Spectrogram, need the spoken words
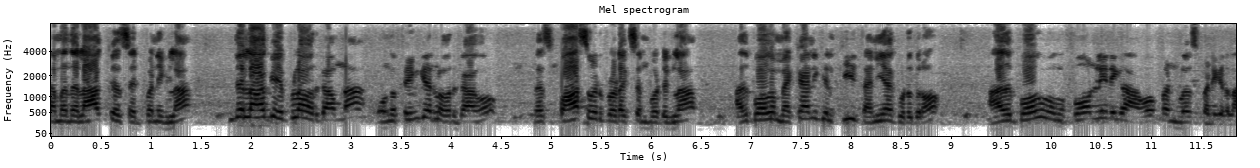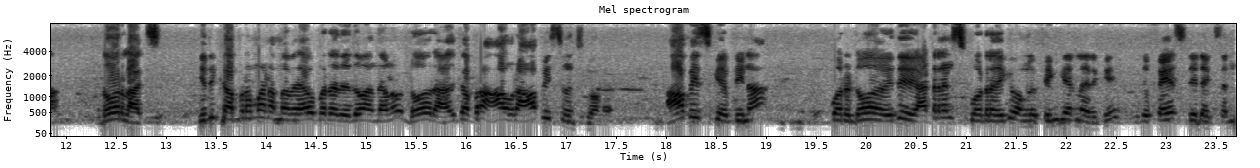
நம்ம இந்த லாக்கை செட் பண்ணிக்கலாம். இந்த லாக் எப்படிலாம் ஒர்க் ஆகும்னா உங்கள் ஃபிங்கரில் ஒர்க் ஆகும். ப்ளஸ் பாஸ்வேர்டு ப்ரொடக்ஷன் போட்டுக்கலாம். அது போக மெக்கானிக்கல் கீ தனியாக கொடுக்குறோம். அது போக உங்கள் ஃபோன்லேயே நீங்கள் ஓப்பன் க்ளோஸ் பண்ணிக்கிடலாம் டோர் லாக்ஸ் இதுக்கப்புறமா நம்ம தேவைப்படுறது எதுவாக இருந்தாலும் டோர் அதுக்கப்புறம் ஒரு ஆஃபீஸ் வச்சுக்கோங்க. ஆஃபீஸ்க்கு எப்படின்னா ஒரு டோ இது அட்டண்டன்ஸ் போடுறதுக்கு உங்களுக்கு ஃபிங்கரில் இருக்குது இது ஃபேஸ் டிடெக்ஷன்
